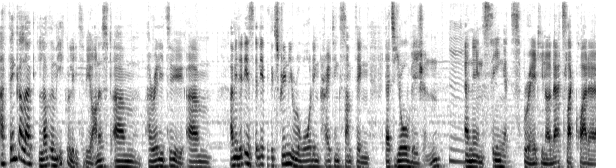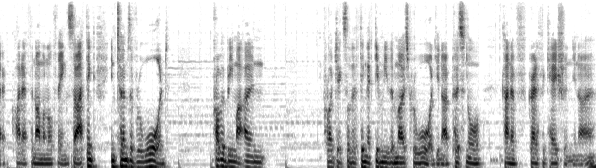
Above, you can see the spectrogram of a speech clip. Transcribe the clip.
I think I like love them equally, to be honest. Um, I really do. Um, I mean, it is it is extremely rewarding creating something that's your vision, and then seeing it spread. You know, that's like quite a quite a phenomenal thing. So I think in terms of reward, probably my own projects are the thing that give me the most reward. You know, personal kind of gratification. You know.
